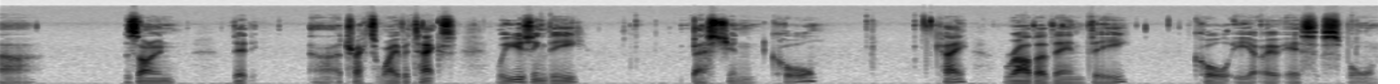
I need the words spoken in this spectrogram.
uh, zone that uh, attracts wave attacks, we're using the Bastion call, okay, rather than the call EOS spawn.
